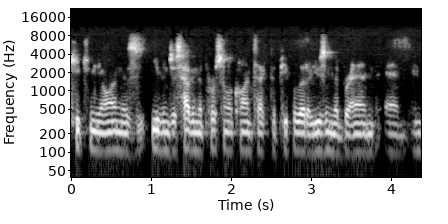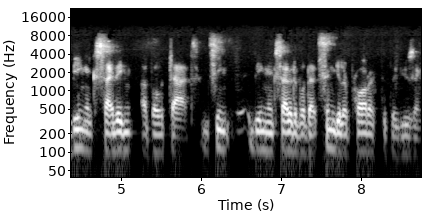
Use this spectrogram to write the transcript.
keeps me on is even just having the personal contact of people that are using the brand and, and being excited about that and seeing being excited about that singular product that they're using.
